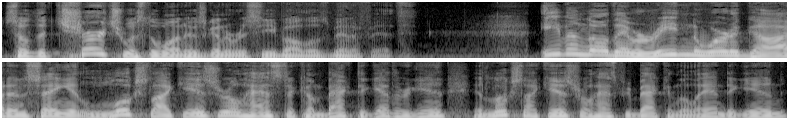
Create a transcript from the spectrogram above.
So the church was the one who's going to receive all those benefits even though they were reading the Word of God and saying it looks like Israel has to come back together again, it looks like Israel has to be back in the land again,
